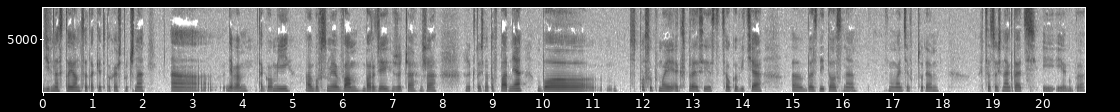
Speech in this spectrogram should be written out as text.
dziwne, stojące, takie trochę sztuczne. Nie wiem, tego mi albo w sumie Wam bardziej życzę, że, że ktoś na to wpadnie, bo sposób mojej ekspresji jest całkowicie e, bezlitosny w momencie, w którym chcę coś nagrać i, i jakby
